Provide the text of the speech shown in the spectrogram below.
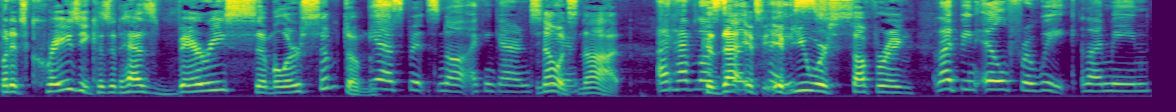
But it's crazy because it has very similar symptoms. yes, but it's not. I can guarantee. No, you. it's not. I have lost Because that if if you were suffering and I've been ill for a week, and I mean,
